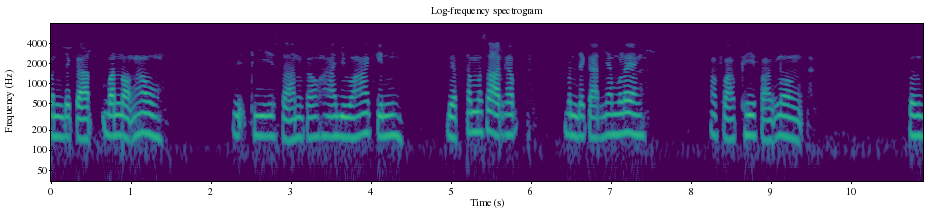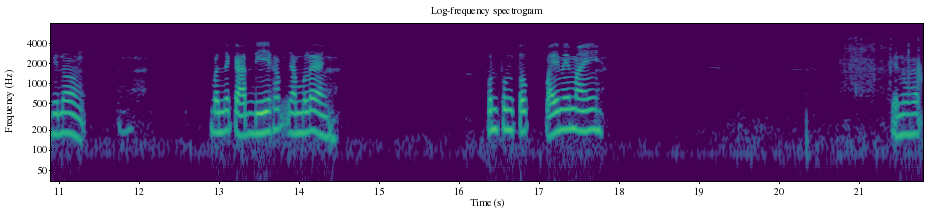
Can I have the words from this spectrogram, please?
บรรยากาศบ้านนอกเฮาวิธีสานเขาหาอยู่หากิน แบบธรรมชาติครับ บรรยากาศยามแรงมาฝากพี่ฝากน้อง บิ่งพี่น้อง บรรยากาศดีครับยามแรงฝนเพิ่งตกไปไหมไหมเห็นไหมครับ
